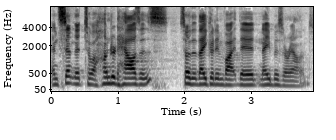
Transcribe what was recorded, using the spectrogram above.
and sent it to 100 houses so that they could invite their neighbors around.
